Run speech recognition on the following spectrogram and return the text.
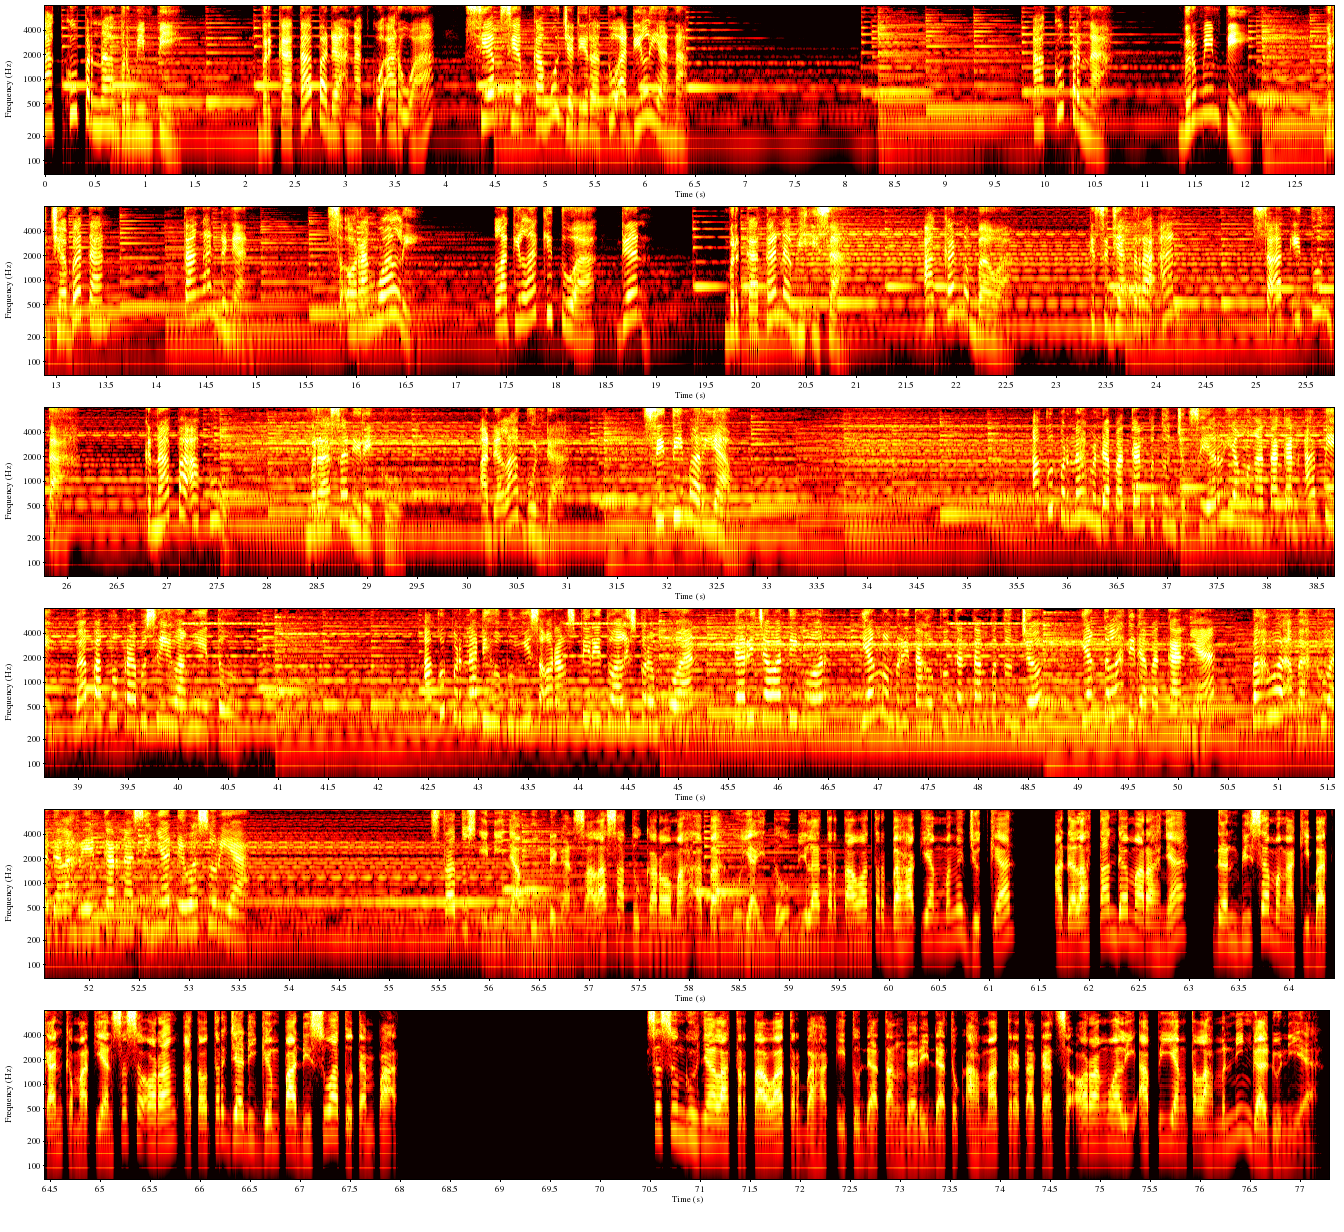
Aku pernah bermimpi. Berkata pada anakku Arwa, siap-siap kamu jadi Ratu Adiliana. Aku pernah bermimpi, berjabatan, tangan dengan seorang wali, laki-laki tua, dan berkata Nabi Isa akan membawa kesejahteraan. Saat itu entah kenapa aku merasa diriku adalah Bunda Siti Maryam. Aku pernah mendapatkan petunjuk sihir yang mengatakan Ati, bapakmu Prabu Siliwangi itu. Aku pernah dihubungi seorang spiritualis perempuan dari Jawa Timur yang memberitahuku tentang petunjuk yang telah didapatkannya bahwa abahku adalah reinkarnasinya Dewa Surya. Status ini nyambung dengan salah satu karomah abahku yaitu bila tertawa terbahak yang mengejutkan adalah tanda marahnya dan bisa mengakibatkan kematian seseorang atau terjadi gempa di suatu tempat. Sesungguhnya lah tertawa terbahak itu datang dari Datuk Ahmad Tretatet seorang wali api yang telah meninggal dunia.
